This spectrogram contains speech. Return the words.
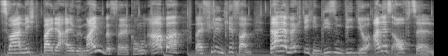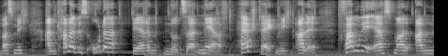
Zwar nicht bei der allgemeinen Bevölkerung, aber bei vielen Kiffern. Daher möchte ich in diesem Video alles aufzählen, was mich an Cannabis oder deren Nutzer nervt. Hashtag nicht alle. Fangen wir erstmal an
